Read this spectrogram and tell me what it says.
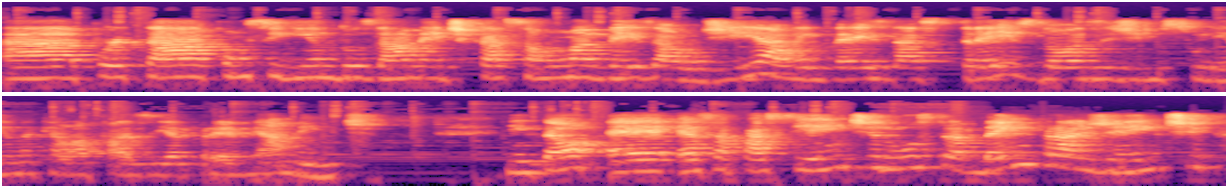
ah, por estar tá conseguindo usar a medicação uma vez ao dia, ao invés das três doses de insulina que ela fazia previamente. Então, é, essa paciente ilustra bem para a gente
